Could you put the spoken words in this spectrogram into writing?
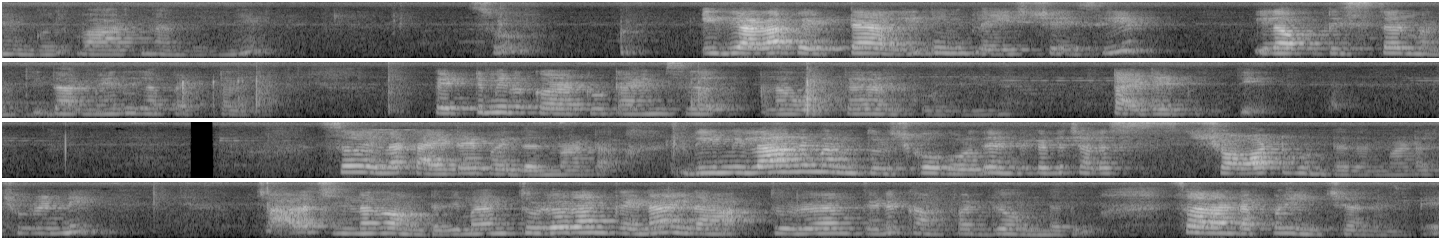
నేను వాడుతున్నాను దీన్ని. సో ఇది అలా పెట్టాలి దీన్ని ప్లేస్ చేసి ఇలా ఒకటి ఇస్తాడు మనకి. దాని మీద ఇలా పెట్టాలి. పెట్టి మీరు ఒక టూ టైమ్స్ అలా కొట్టారనుకోండి టైట్ అయిపోద్ది. సో ఇలా టైట్ అయిపోయింది అనమాట దీన్ని ఇలానే మనం తుడుచుకోకూడదు ఎందుకంటే చాలా షార్ట్గా ఉంటుంది అనమాట చూడండి చాలా చిన్నగా ఉంటుంది. మనం తుడవడానికైనా ఇలా తుడవడానికైనా కంఫర్ట్గా ఉండదు. సో అలాంటప్పుడు ఏం చేయాలంటే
